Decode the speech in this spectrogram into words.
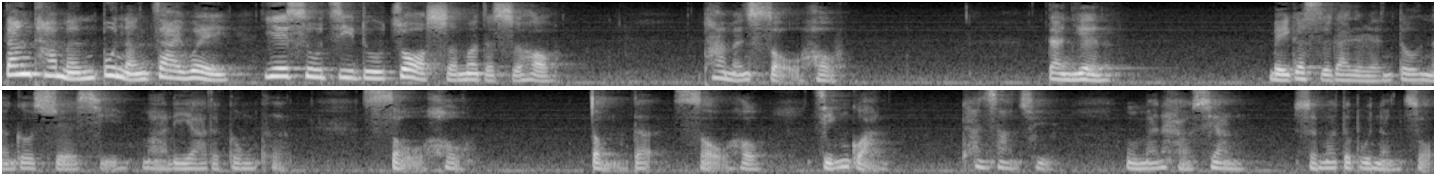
当他们不能再为耶稣基督做什么的时候。”他们守候，但愿每个时代的人都能够学习玛利亚的功课，守候，懂得守候。尽管看上去我们好像什么都不能做，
